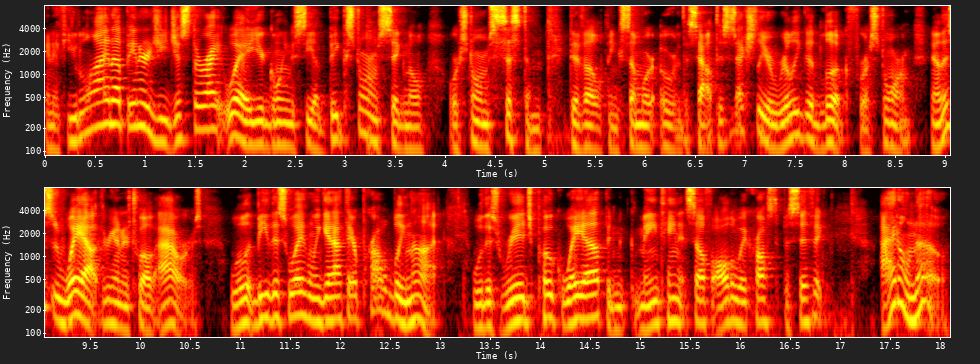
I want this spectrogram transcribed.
And if you line up energy just the right way, you're going to see a big storm signal or storm system developing somewhere over the south. This is actually a really good look for a storm. Now, this is way out 312 hours. Will it be this way when we get out there? Probably not. Will this ridge poke way up and maintain itself all the way across the Pacific? I don't know.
